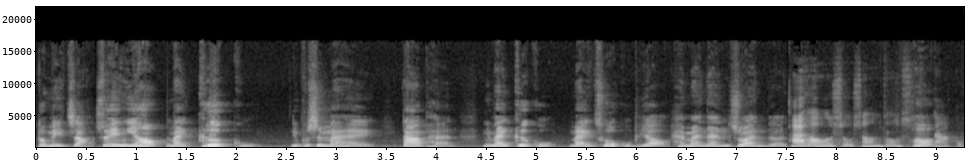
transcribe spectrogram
都没涨，所以你要买个股，你不是买大盘。你买个股买错股票还蛮难赚的，还好我手上都是大公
